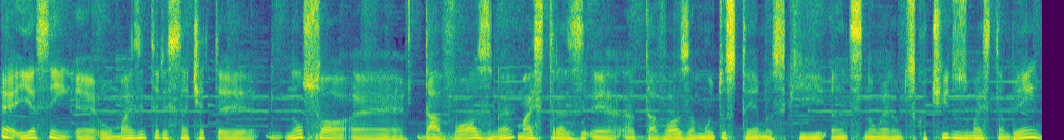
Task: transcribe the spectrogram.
É, e assim, é, o mais interessante é, é não só é, dar voz, né, mas trazer, é, voz a muitos temas que antes não eram discutidos, mas também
